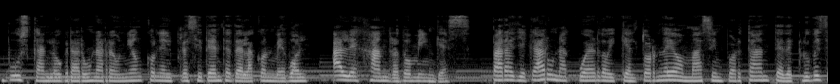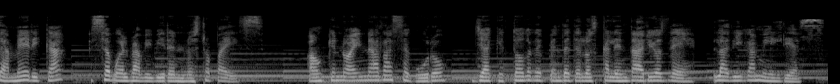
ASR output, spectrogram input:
buscan lograr una reunión con el presidente de la Conmebol, Alejandro Domínguez, para llegar a un acuerdo y que el torneo más importante de clubes de América, se vuelva a vivir en nuestro país. Aunque no hay nada seguro, ya que todo depende de los calendarios de la Liga 1010.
